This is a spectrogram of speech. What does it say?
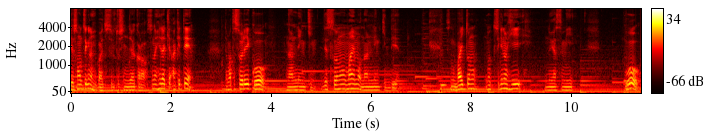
でその次の日バイトすると死んじゃうからその日だけ開けてでまたそれ以降何連勤。でその前も何連勤でそのバイトの次の日の休みを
